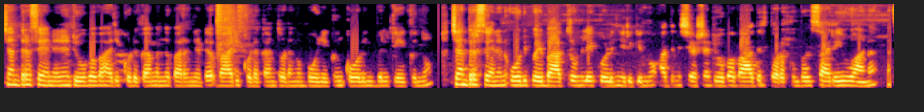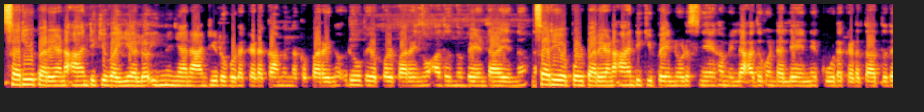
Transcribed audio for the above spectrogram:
ചന്ദ്രസേനന് രൂപ വാരി കൊടുക്കാമെന്ന് പറഞ്ഞിട്ട് വാരി കൊടുക്കാൻ തുടങ്ങുമ്പോഴേക്കും കോളിംഗ് ബെൽ കേൾക്കുന്നു. ചന്ദ്രസേനൻ ഓടിപ്പോയി ബാത്റൂമിലേക്ക് ഒളിഞ്ഞിരിക്കുന്നു. അതിനുശേഷം രൂപ വാതിൽ തുറക്കുമ്പോൾ സരയുവാണ് സരയു പറയാണ് ആന്റിക്ക് വയ്യാലോ. ഇന്ന് ഞാൻ ആന്റിയുടെ കൂടെ കിടക്കാമെന്നൊക്കെ പറയുന്നു. രൂപയപ്പോൾ പറയുന്നു അതൊന്നും വേണ്ട എന്ന്. സരയു അപ്പോൾ പറയാണ് ആന്റിക്ക് ഇപ്പൊ എന്നോട് സ്നേഹമില്ല. അതുകൊണ്ടല്ലേ എന്നെ കൂടെ കിടത്താത്തത്?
